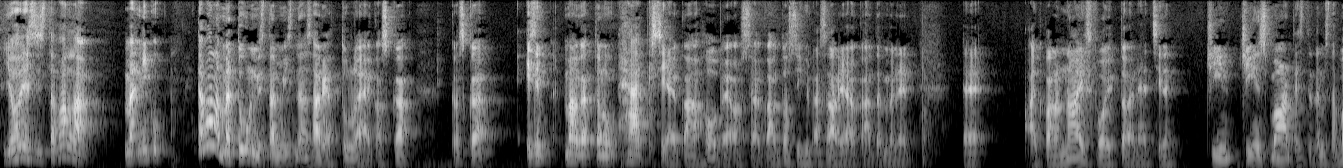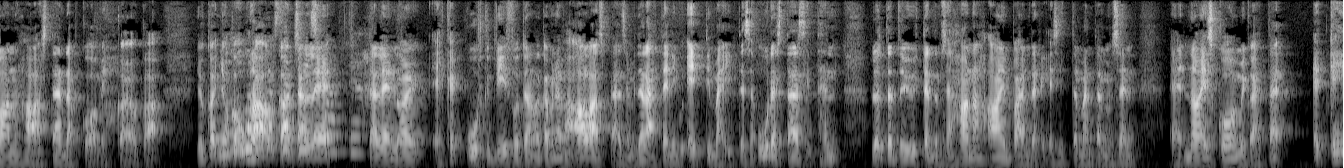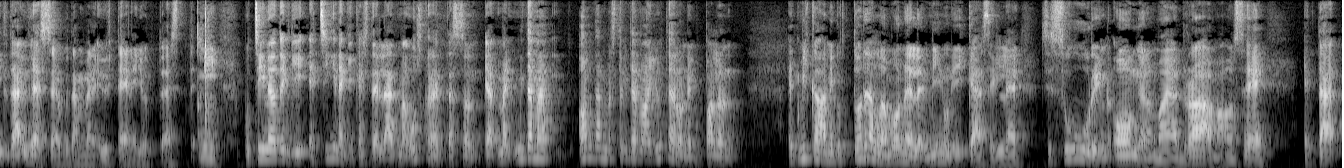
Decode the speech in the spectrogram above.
Joo, ja siis tavallaan mä, niinku, tavallaan mä tunnistan, mistä nämä sarjat tulee, koska, koska esim, mä oon kattonut Hacksia, joka on HBOssa, joka on tosi hyvä sarja, joka on tämmönen eh, aika paljon naisvoittoinen, että siinä Gene, Gene Smartista tämmöistä vanhaa stand-up-koomikkoa, joka, joka, jonka ura alkaa tälleen, tälleen noin, ehkä 65-vuotiaana alkaa mennä vähän alaspäin, sen pitää lähteä niinku etsimään itsensä uudestaan, ja sitten hän löytäytyy yhteen tämmöisen Hannah Einbinderin esittämään tämmöisen eh, naiskoomika, että et kehitetään yhdessä joku tämmöinen yhteinen juttu. Ja sitten, niin. Mutta siinä jotenkin, että siinäkin käsitellään, että mä uskon, että tässä on, ja mä, mitä mä, on tämmöistä, mitä mä oon jutellut niin paljon, että mikä on niin todella monelle minun ikäisille se suurin ongelma ja draama on se, että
